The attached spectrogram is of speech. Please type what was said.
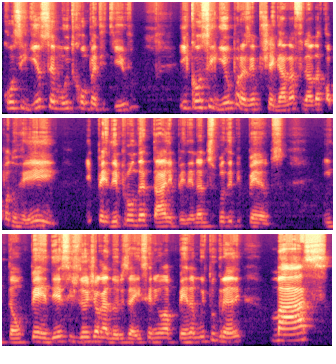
conseguiu ser muito competitivo e conseguiu, por exemplo, chegar na final da Copa do Rei e perder por um detalhe, perder na disputa de pênaltis. Então, perder esses dois jogadores aí seria uma perda muito grande, mas,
